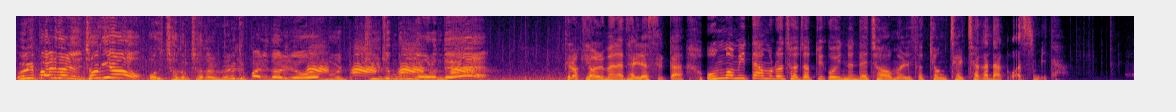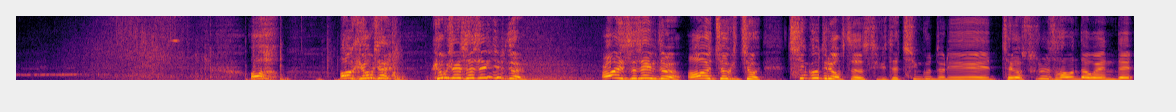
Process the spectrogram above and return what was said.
왜 이렇게 빨리 달려? 저기요! 어, 자동차들 왜 이렇게 빨리 달려? 물길좀 부르려고 그러는데. 그렇게 얼마나 달렸을까? 온몸이 땀으로 젖어 뛰고 있는데 저 멀리서 경찰차가 다가왔습니다. 어, 어 경찰, 경찰 선생님들, 아 선생님들, 아 저기 저 친구들이 없어졌습니다. 친구들이 제가 술을 사온다고 했는데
